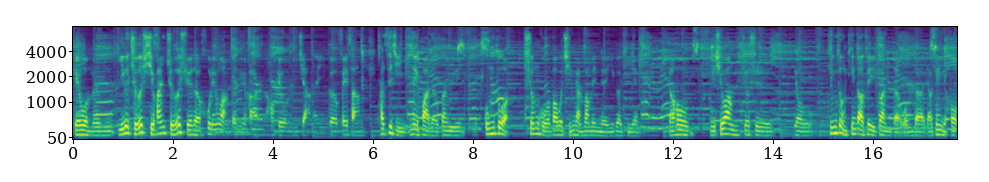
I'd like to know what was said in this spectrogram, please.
给我们一个哲喜欢哲学的互联网的女孩，然后给我们讲了一个非常她自己内化的关于工作、生活包括情感方面的一个体验。然后也希望就是有听众听到这一段的我们的聊天以后，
